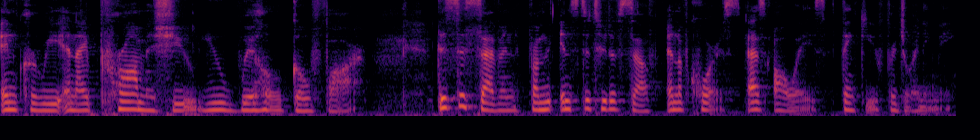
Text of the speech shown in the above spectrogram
inquiry, and I promise you, you will go far. This is Seven from the Institute of Self, and of course, as always, thank you for joining me.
